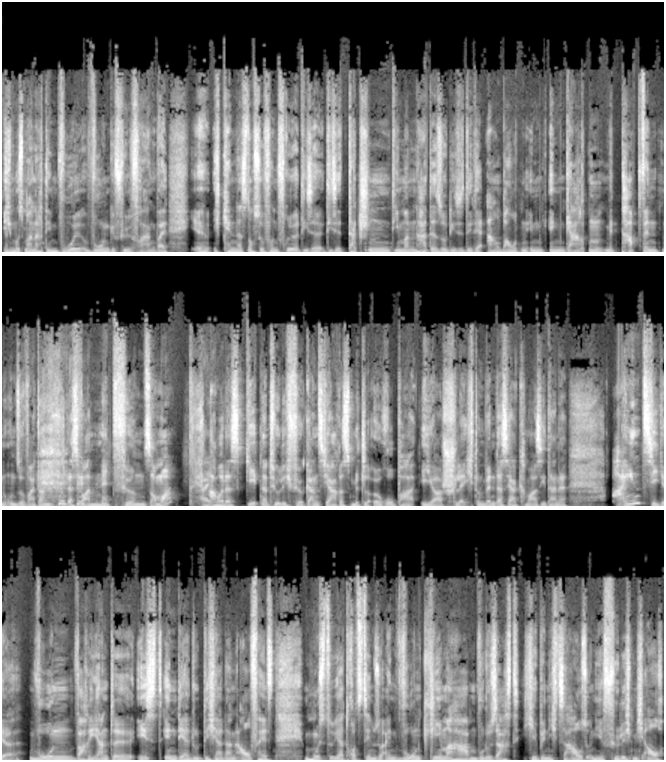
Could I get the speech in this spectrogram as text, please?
Ich muss mal nach dem Wohl Wohngefühl fragen, weil äh, ich kenne das noch so von früher, diese, diese Datschen, die man hatte, so diese DDR-Bauten im, im Garten mit Pappwänden und so weiter. Das war nett für den Sommer. Ei. Aber das geht natürlich für ganz Jahres Mitteleuropa eher schlecht. Und wenn das ja quasi deine einzige Wohnvariante ist, in der du dich ja dann aufhältst, musst du ja trotzdem so ein Wohnklima haben, wo du sagst, hier bin ich zu Hause und hier fühle ich mich auch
